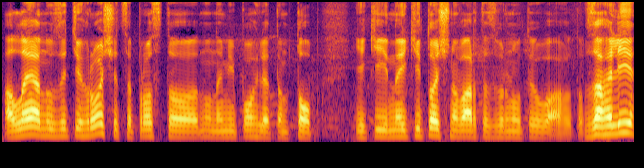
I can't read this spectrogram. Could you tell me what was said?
але ну за ті гроші це просто, ну, на мій погляд, там топ, який, на який точно варто звернути увагу. Тобто, взагалі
